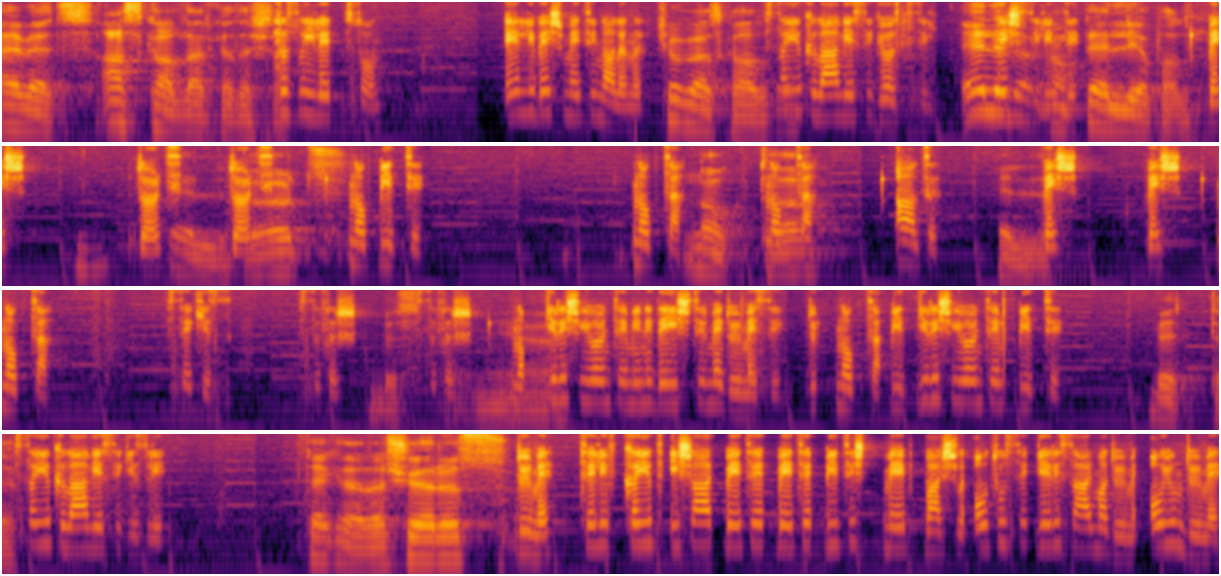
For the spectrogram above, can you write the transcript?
Evet. Az kaldı arkadaşlar. Hızlı ilet son. 55 metin alanı. Çok az kaldı. Sayı klavyesi göz sil. 5 silindi. 54.50 yapalım. 5. 4. 54. 4. Not bitti. Nokta. Nokta. Nokta. 6. 50. 5. 5. Nokta. 8. 0. Beş 0. saniye. Not giriş yöntemini değiştirme düğmesi. Dü- Nokta. Bit. Giriş yöntemi bitti. Bitti. Sayı klavyesi gizli. Tekrar açıyoruz. Düğme. Telif kayıt işaret BT BT bitiş map başla. 30 geri sarma düğme. Oyun düğme.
